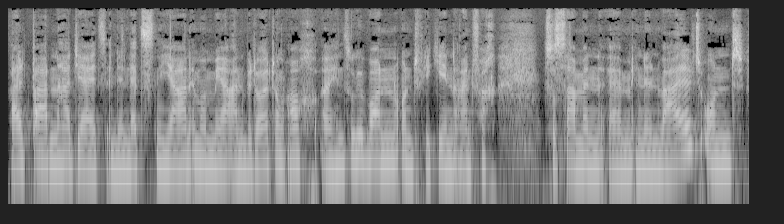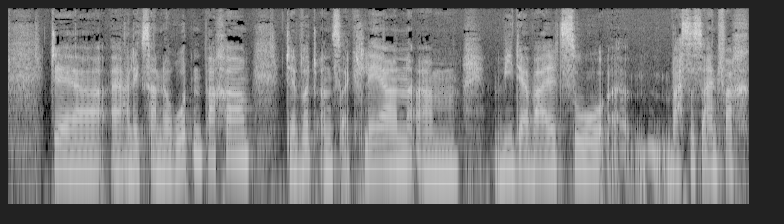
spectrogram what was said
Waldbaden hat ja jetzt in den letzten Jahren immer mehr an Bedeutung auch äh, hinzugewonnen und wir gehen einfach zusammen ähm, in den Wald und der äh, Alexander Rotenbacher, der wird uns erklären, ähm, wie der Wald so, äh, was es einfach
